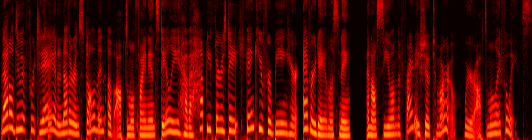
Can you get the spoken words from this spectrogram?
That'll do it for today and another installment of Optimal Finance Daily. Have a happy Thursday. Thank you for being here every day and listening. And I'll see you on the Friday show tomorrow where your optimal life awaits.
